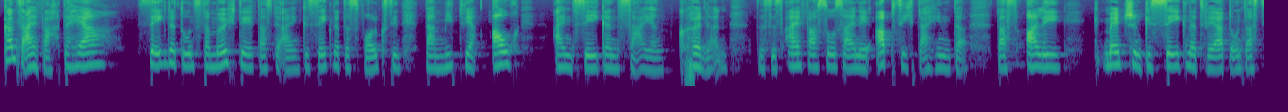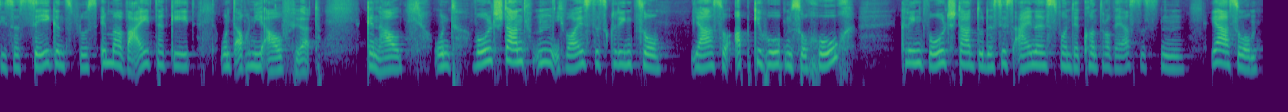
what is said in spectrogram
ganz einfach, der Herr segnet uns, der möchte, dass wir ein gesegnetes Volk sind, damit wir auch ein Segen sein können. Das ist einfach so seine Absicht dahinter, dass alle Menschen gesegnet werden und dass dieser Segensfluss immer weitergeht und auch nie aufhört. Genau. Und Wohlstand, hm, ich weiß, das klingt so, ja, so abgehoben, so hoch klingt Wohlstand und das ist eines von den kontroversesten, ja, so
